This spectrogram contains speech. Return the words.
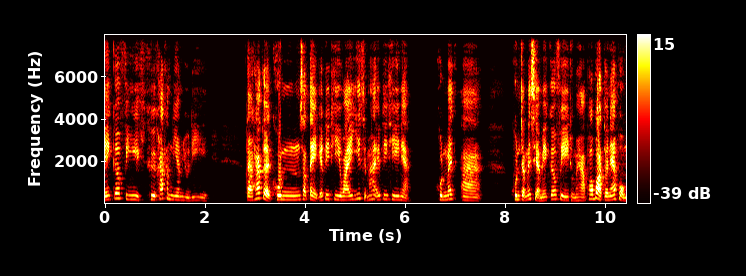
Maker fee คือค่าธรรมเนียมอยู่ดี แต่ถ้าเกิดคุณสเต็ก FTT ไว้ 25 FTT เนี่ย คุณไม่อ่าคุณจะไม่เสีย Maker fee ถูกไหมครับ เพราะบอร์ดตัวนี้ผม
